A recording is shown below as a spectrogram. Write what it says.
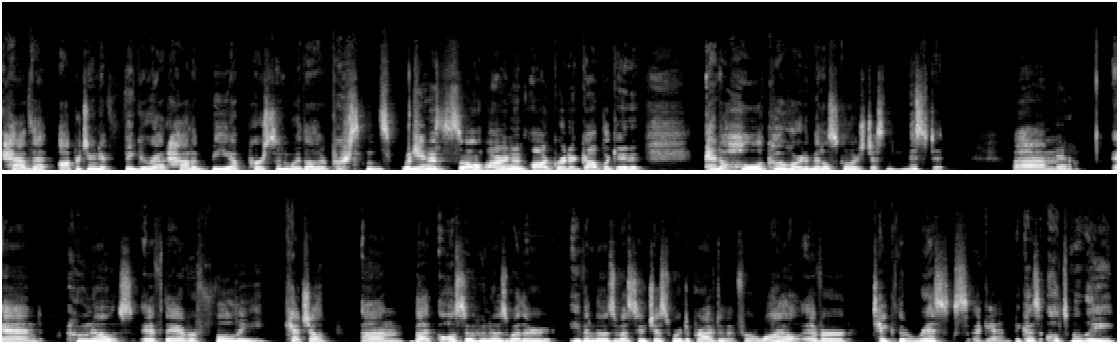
have that opportunity to figure out how to be a person with other persons, which yeah. is so hard yeah. and awkward and complicated. And a whole cohort of middle schoolers just missed it. Um, yeah. And who knows if they ever fully catch up. Um, but also, who knows whether even those of us who just were deprived of it for a while ever take the risks again? Because ultimately,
